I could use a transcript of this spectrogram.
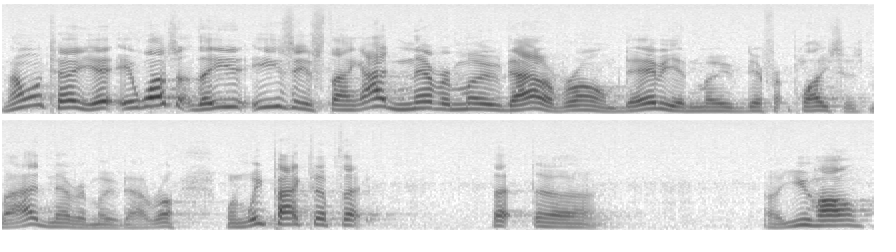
And I want to tell you, it wasn't the easiest thing. I'd never moved out of Rome. Debbie had moved different places, but I'd never moved out of Rome. When we packed up that, that uh, uh, U-Haul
